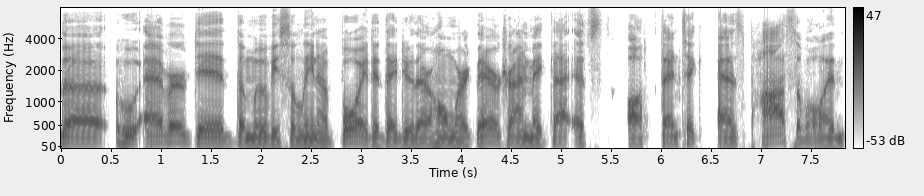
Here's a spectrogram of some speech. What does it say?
the whoever did the movie Selena, boy, did they do their homework. They were trying to make that as authentic as possible, and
